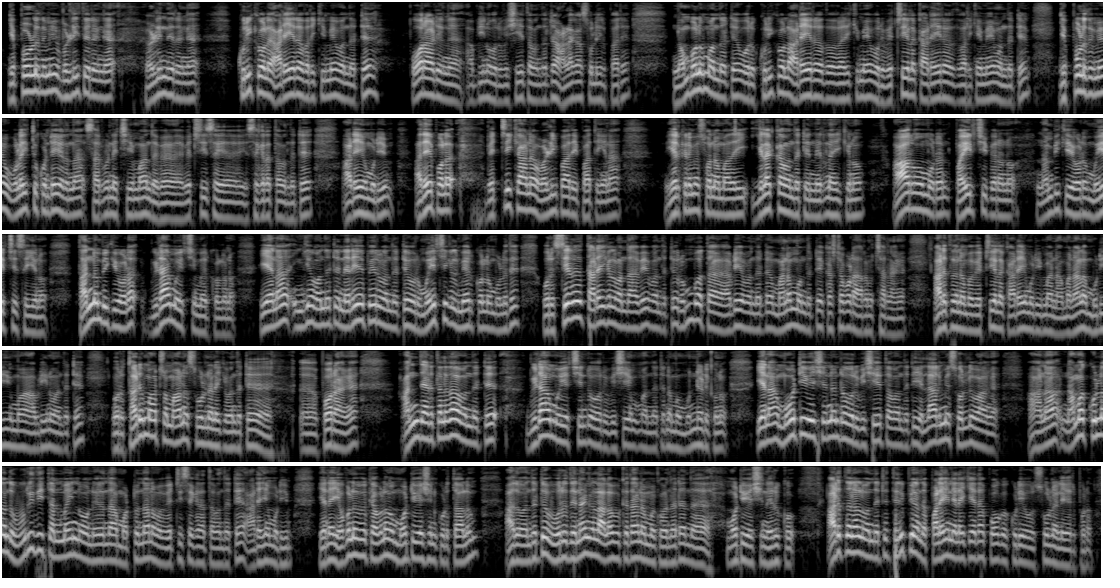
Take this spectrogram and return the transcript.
எப்பொழுதுமே விழித்திருங்க எழுந்திருங்க. குறிக்கோளை அடையிற வரைக்குமே வந்துட்டு போராடுங்க அப்படின்னு ஒரு விஷயத்தை வந்துட்டு அழகாக சொல்லியிருப்பார். நம்மளும் வந்துட்டு ஒரு குறிக்கோளை அடையிறது வரைக்குமே ஒரு வெற்றி இலக்கை அடையிறது வரைக்குமே வந்துட்டு எப்பொழுதுமே உழைத்து கொண்டே இருந்தால் சர்வ நிச்சயமாக அந்த வெ- வெற்றி சிகரத்தை வந்துட்டு அடைய முடியும். அதே போல் வெற்றிக்கான வழிபாதை பார்த்திங்கன்னா ஏற்கனவே சொன்ன மாதிரி இலக்கை வந்துட்டு நிர்ணயிக்கணும். ஆர்வமுடன் பயிற்சி பெறணும் நம்பிக்கையோட முயற்சி செய்யணும் தன்னம்பிக்கையோட விடாமுயற்சி மேற்கொள்ளணும். ஏன்னா இங்கே வந்துட்டு நிறைய பேர் வந்துட்டு ஒரு முயற்சிகள் மேற்கொள்ளும் பொழுது ஒரு சிறு தடைகள் வந்தாவே வந்துட்டு ரொம்ப த அப்படியே வந்துட்டு மனம் வந்துட்டு கஷ்டப்பட ஆரம்பிச்சிடுறாங்க. அடுத்தது நம்ம வெற்றியில் அடைய முடியுமா? நம்மளால் முடியுமா? அப்படின்னு வந்துட்டு ஒரு தடுமாற்றமான சூழ்நிலைக்கு வந்துட்டு போகிறாங்க அந்த இடத்துல தான் வந்துட்டு விடாமுயற்சின்ற ஒரு விஷயம் வந்துட்டு நம்ம முன்னெடுக்கணும். ஏன்னா மோட்டிவேஷனுன்ற ஒரு விஷயத்தை வந்துட்டு எல்லாருமே சொல்லுவாங்க. ஆனால் நமக்குள்ளே அந்த உறுதித்தன்மைன்னு ஒன்று இருந்தால் மட்டும்தான் நம்ம வெற்றி சிகரத்தை வந்துட்டு அடைய முடியும். ஏன்னா எவ்வளவுக்கு எவ்வளவு மோட்டிவேஷன் கொடுத்தாலும் அது வந்துட்டு ஒரு தினங்கள் அளவுக்கு தான் நமக்கு வந்துட்டு அந்த மோட்டிவேஷன் இருக்கும். அடுத்த நாள் வந்துட்டு திருப்பி அந்த பழைய நிலைக்கே தான் போகக்கூடிய ஒரு சூழ்நிலை ஏற்படும்.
